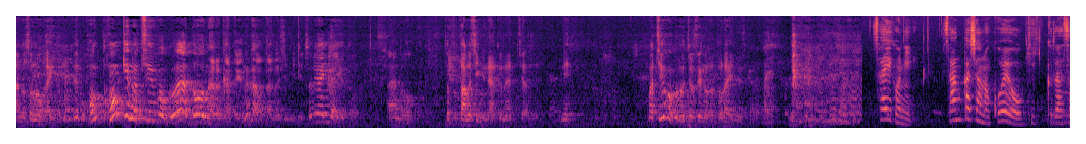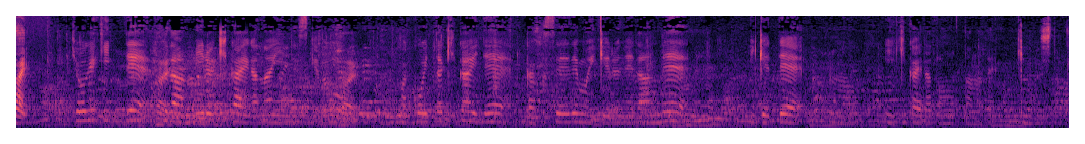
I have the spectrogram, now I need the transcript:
あのその方がいいと思う。でも本本家の中国はどうなるかというのがお楽しみでそれは今言うとあのちょっと楽しみなくなっちゃうんで。ね。まあ中国の女性の方がドライですから。最後に参加者の声をお聞きください。狂劇って普段見る機会がないんですけど、はい。まあ、こういった機会で学生でも行ける値段で行けてあのいい機会だと思ったので来ました。なる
